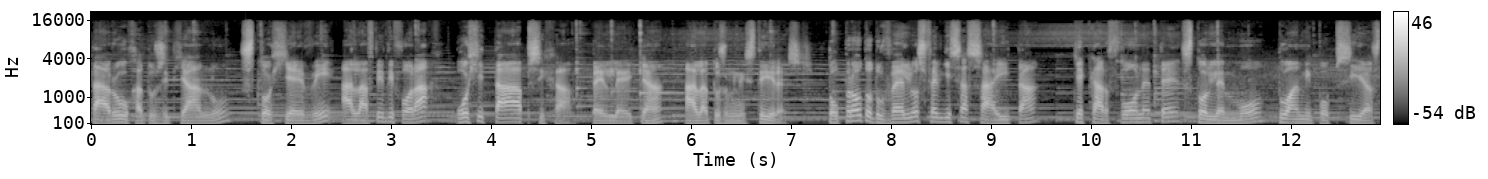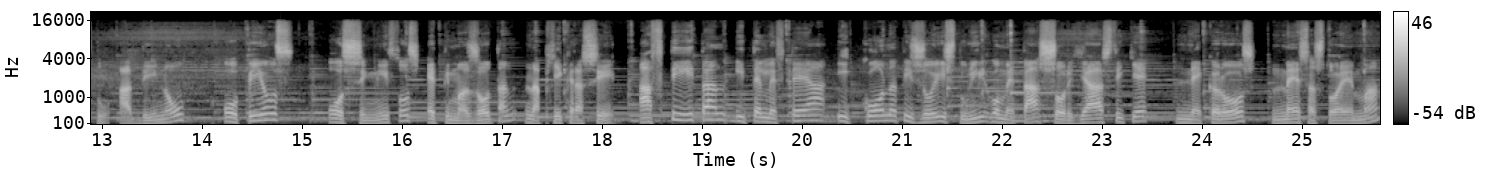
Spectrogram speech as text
τα ρούχα του Ζητιάνου, στοχεύει, αλλά αυτή τη φορά όχι τα άψυχα πελέκια, αλλά τους μνηστήρες. Το πρώτο του βέλος φεύγει σαν σαΐτα και καρφώνεται στο λαιμό του ανυποψίαστου Αντίνου, ο οποίος ως συνήθως ετοιμαζόταν να πιει κρασί. Αυτή ήταν η τελευταία εικόνα της ζωής του. Λίγο μετά σοριάστηκε νεκρός μέσα στο αίμα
